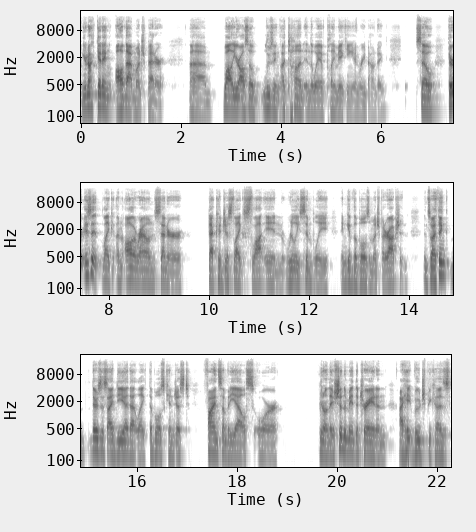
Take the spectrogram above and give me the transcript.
you're not getting all that much better. Um, while you're also losing a ton in the way of playmaking and rebounding. So there isn't like an all around center that could just like slot in really simply and give the Bulls a much better option. And so I think there's this idea that like the Bulls can just find somebody else or you know, they shouldn't have made the trade and I hate Vooch because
